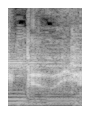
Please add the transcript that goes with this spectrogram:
She believes.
